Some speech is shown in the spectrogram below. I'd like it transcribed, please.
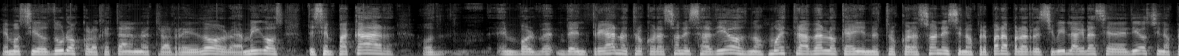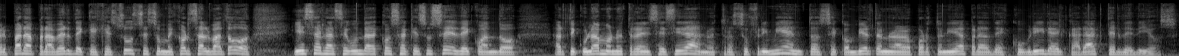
hemos sido duros con los que están a nuestro alrededor. Amigos, desempacar de entregar nuestros corazones a Dios, nos muestra ver lo que hay en nuestros corazones y nos prepara para recibir la gracia de Dios y nos prepara para ver de que Jesús es un mejor Salvador. Y esa es la segunda cosa que sucede cuando articulamos nuestra necesidad, nuestro sufrimiento se convierte en una oportunidad para descubrir el carácter de Dios,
